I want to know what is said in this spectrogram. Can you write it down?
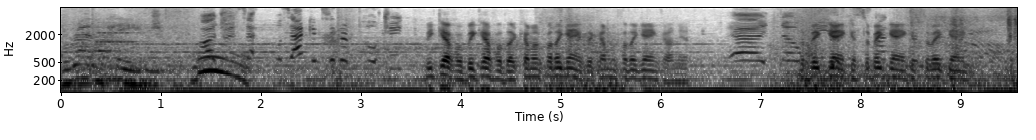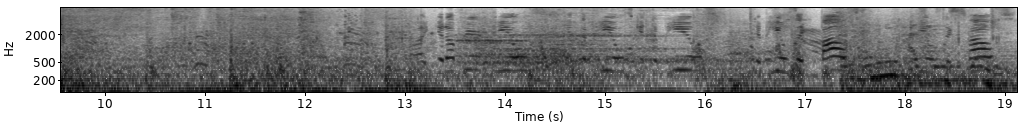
Three. Rampage. Hydra, is that, was that considered poaching? Be careful. Be careful. They're coming for the gank. They're coming for the gank on you. Uh, no. It's a big gank. It's a big gank. It's a big gank. Alright, get up here, peels. Get the peels, get the peels. The peels like bounce. Enemy has Peels like slain. bounce.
